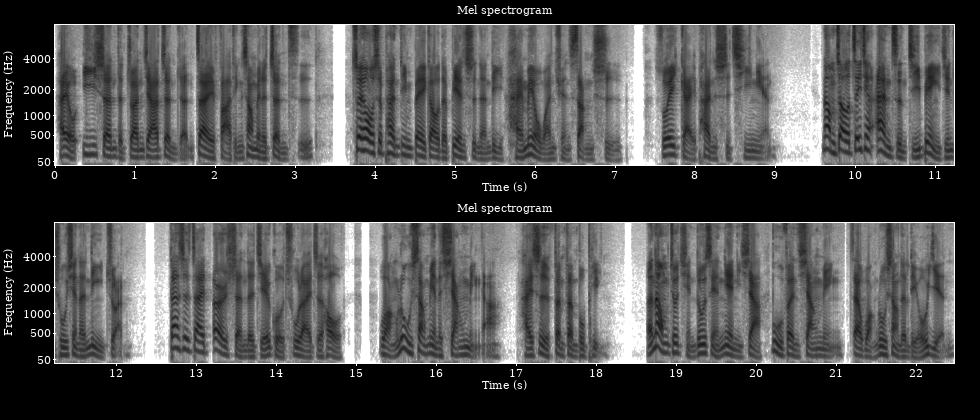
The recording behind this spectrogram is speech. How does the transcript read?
还有医生的专家证人在法庭上面的证词，最后是判定被告的辨识能力还没有完全丧失，所以改判十七年。那我们知道这件案子即便已经出现了逆转，但是在二审的结果出来之后。网络上面的乡民啊，还是愤愤不平。而那我们就请 Lucien 念一下部分乡民在网络上的留言。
